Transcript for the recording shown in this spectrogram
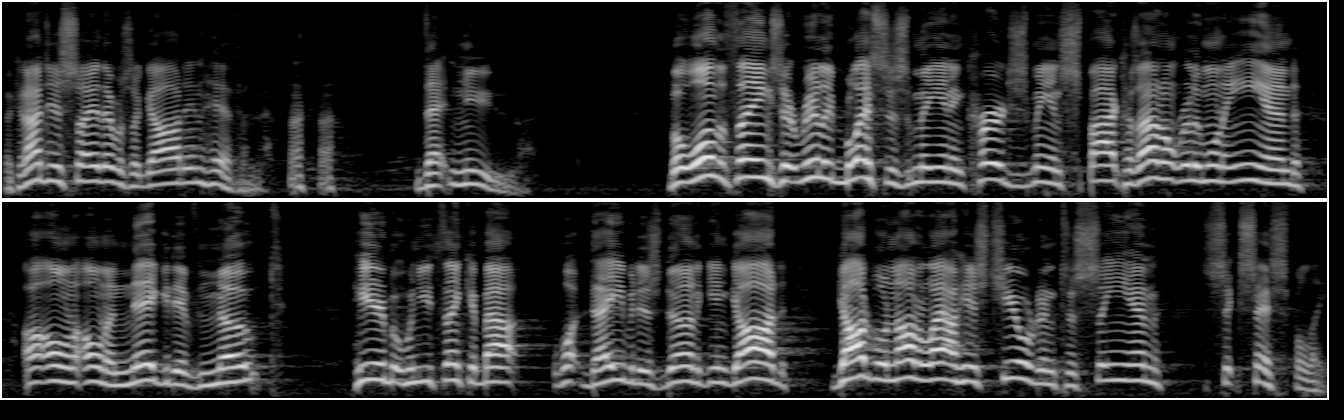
But can I just say there was a God in heaven that knew. But one of the things that really blesses me and encourages me in spite, because I don't really want to end on, on a negative note here, but when you think about what David has done, again, God, God will not allow his children to sin successfully.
